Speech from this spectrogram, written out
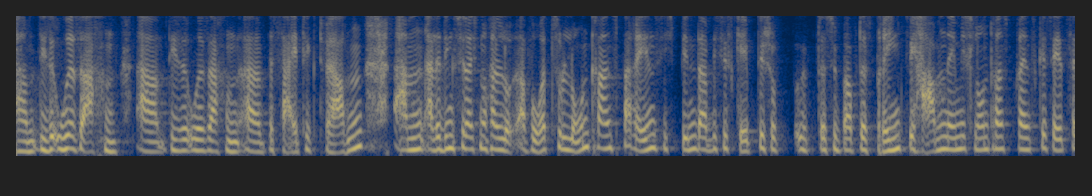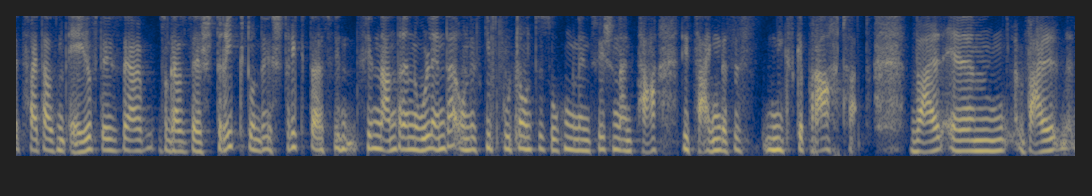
ähm, diese Ursachen, äh, diese Ursachen äh, beseitigt werden. Ähm, allerdings vielleicht noch ein, Wort zu Lohntransparenz. Ich bin da ein bisschen skeptisch, ob das überhaupt das bringt. Wir haben nämlich Lohntransparenzgesetz seit 2011 11, der ist ja sogar sehr strikt und ist strikter als in vielen anderen. Und es gibt gute Untersuchungen inzwischen ein paar, die zeigen, dass es nichts gebracht hat. Weil, ähm, weil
